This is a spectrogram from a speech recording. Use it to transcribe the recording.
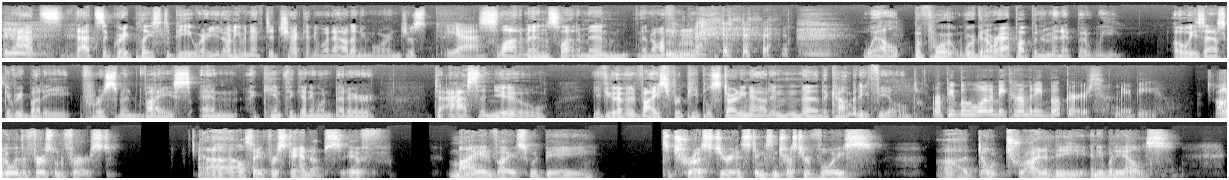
That's that's a great place to be where you don't even have to check anyone out anymore and just yeah. slot them in, slot them in, and off you go. well, before we're going to wrap up in a minute, but we always ask everybody for some advice, and I can't think anyone better to ask than you. If you have advice for people starting out in uh, the comedy field, Or people who want to be comedy bookers, maybe. I'll go with the first one first. Uh, I'll say for stand-ups, if my advice would be to trust your instincts and trust your voice. Uh, don't try to be anybody else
